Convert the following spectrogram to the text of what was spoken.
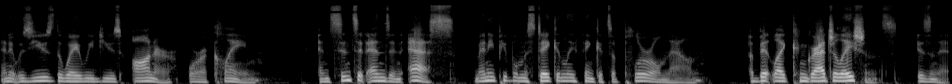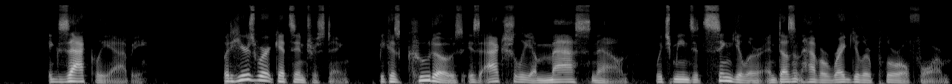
and it was used the way we'd use honor or acclaim. And since it ends in S, many people mistakenly think it's a plural noun. A bit like congratulations, isn't it? Exactly, Abby. But here's where it gets interesting, because kudos is actually a mass noun, which means it's singular and doesn't have a regular plural form.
